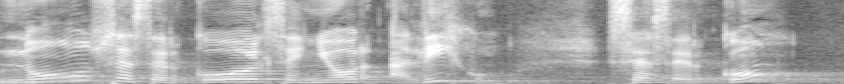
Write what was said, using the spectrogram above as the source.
no se acercó el Señor al hijo, se acercó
